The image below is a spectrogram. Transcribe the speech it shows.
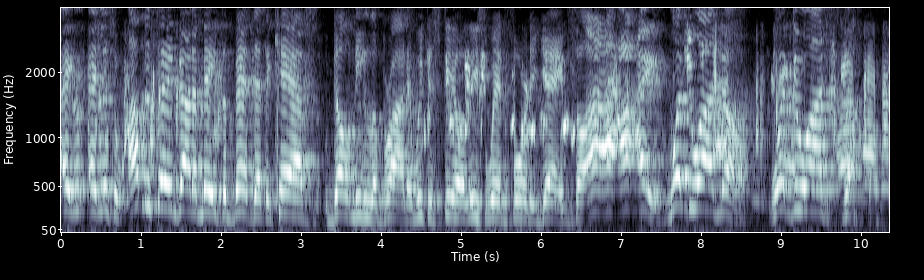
Hey, hey, listen. I'm the same guy that made the bet that the Cavs don't need LeBron and we can still at least win 40 games. So I, I, I hey, what do I know? What do I know?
